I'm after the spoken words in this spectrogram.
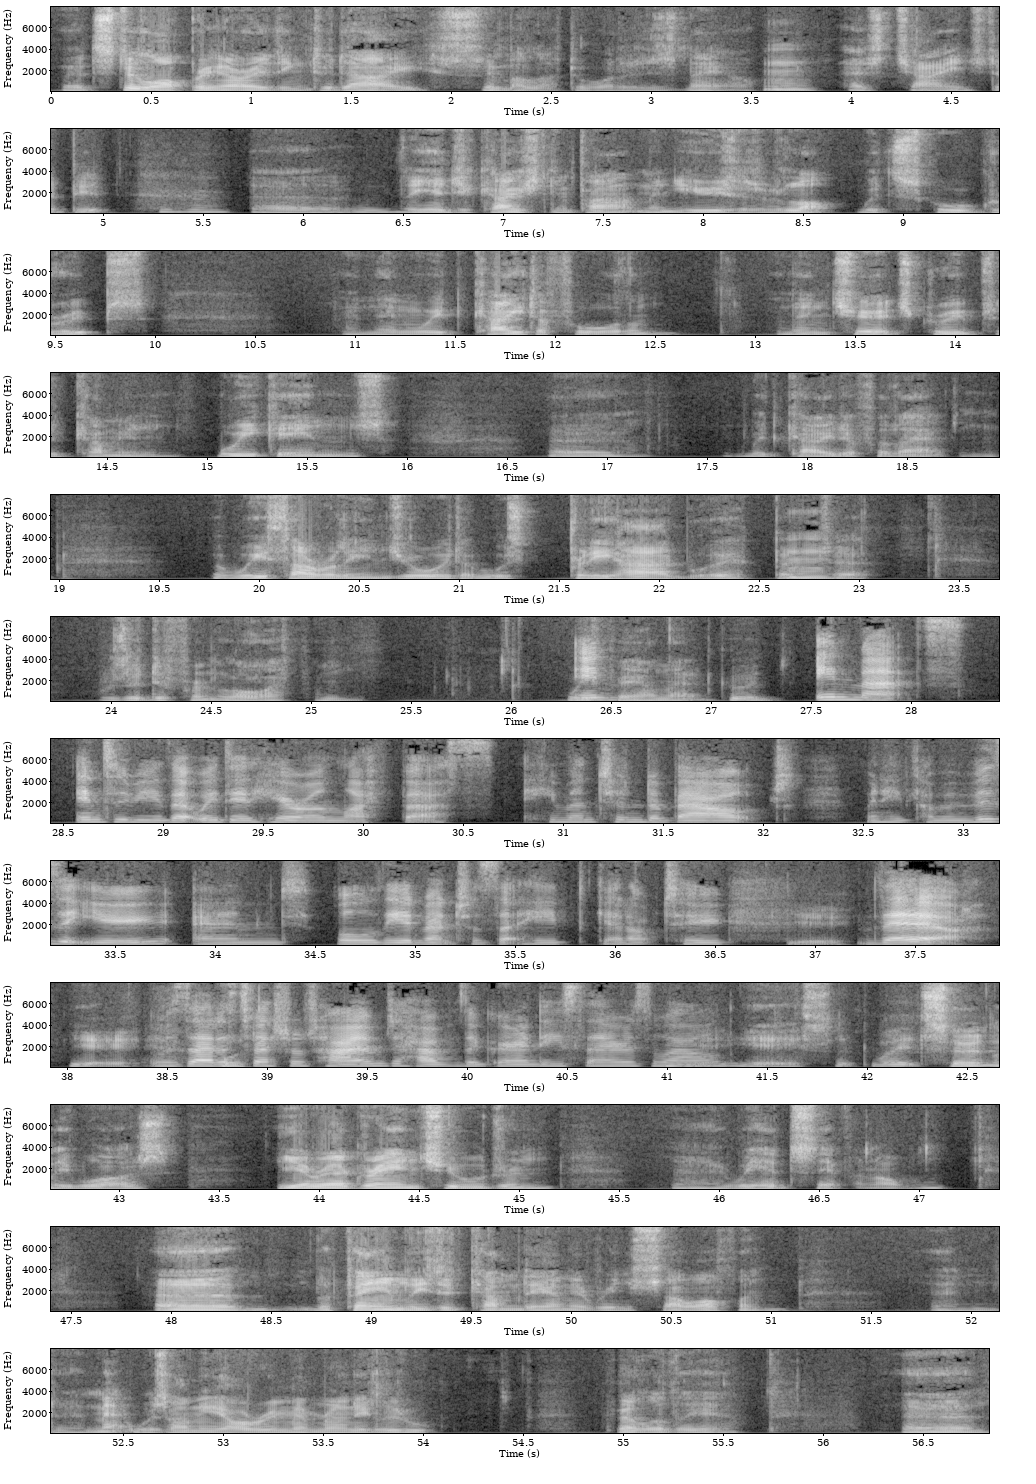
It's still operating today, similar to what it is now. Has changed a bit. Uh, the education department uses it a lot with school groups, and then we'd cater for them, and then church groups would come in weekends. Uh, we'd cater for that, and, but we thoroughly enjoyed it. It was pretty hard work, but uh, it was a different life, and we In- found that good. In Matt's interview that we did here on Life Bursts, he mentioned about when he'd come and visit you and all the adventures that he'd get up to Yeah, there. yeah. Was that a Well- special time to have the grandies there as well? Yes, it, well, it certainly was. Yeah, our grandchildren, uh, we had seven of them. Uh, the families had come down every so often, and uh, Matt was only, I remember, only a little fella there. Uh,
